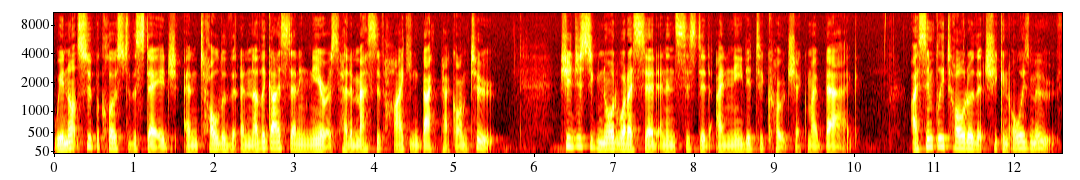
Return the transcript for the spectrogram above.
We are not super close to the stage and told her that another guy standing near us had a massive hiking backpack on too. She just ignored what I said and insisted I needed to coat check my bag. I simply told her that she can always move.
